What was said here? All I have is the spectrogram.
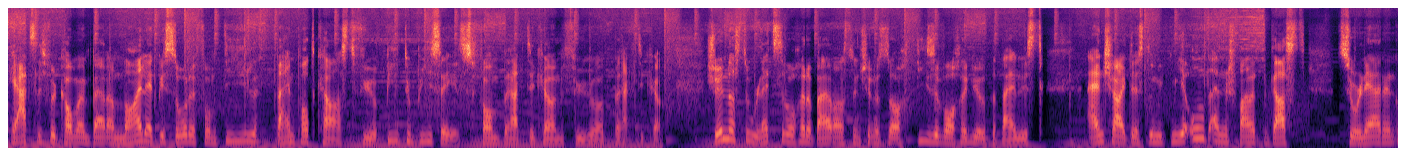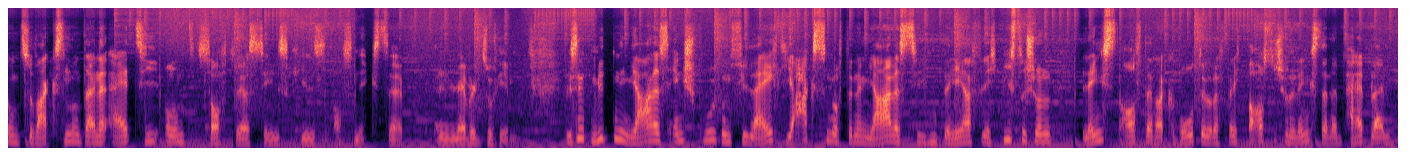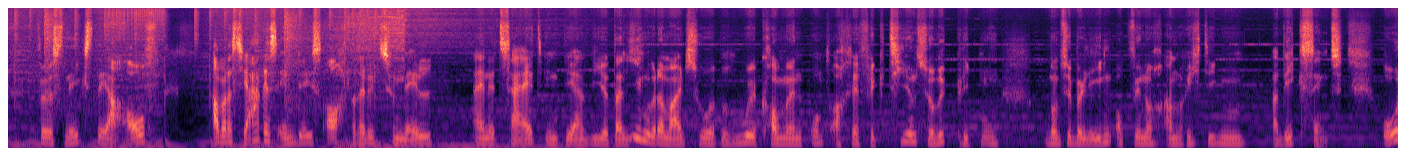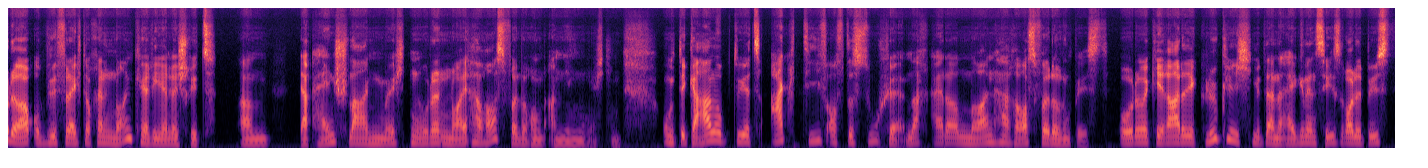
Herzlich willkommen bei einer neuen Episode von Deal, dein Podcast für B2B-Sales von Praktikern für Praktiker. Schön, dass du letzte Woche dabei warst und schön, dass du auch diese Woche wieder dabei bist. Einschaltest du mit mir und einem spannenden Gast zu lernen und zu wachsen und deine IT- und Software-Sales-Skills aufs nächste Level zu heben. Wir sind mitten im Jahresendspurt und vielleicht jagst du noch deinem Jahresziel hinterher. Vielleicht bist du schon längst auf deiner Quote oder vielleicht baust du schon längst deine Pipeline für das nächste Jahr auf. Aber das Jahresende ist auch traditionell eine Zeit, in der wir dann irgendwann einmal zur Ruhe kommen und auch reflektieren, zurückblicken und uns überlegen, ob wir noch am richtigen Weg sind. Oder ob wir vielleicht auch einen neuen Karriereschritt ähm, ja, einschlagen möchten oder eine neue Herausforderung annehmen möchten. Und egal, ob du jetzt aktiv auf der Suche nach einer neuen Herausforderung bist oder gerade glücklich mit deiner eigenen Sales-Rolle bist,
